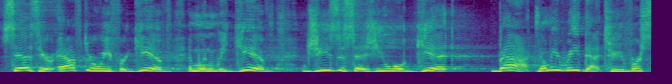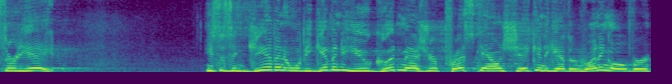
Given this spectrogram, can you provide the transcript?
says here, after we forgive and when we give, Jesus says, You will get back. Let me read that to you. Verse 38. He says, And give, and it will be given to you, good measure, pressed down, shaken together, running over,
